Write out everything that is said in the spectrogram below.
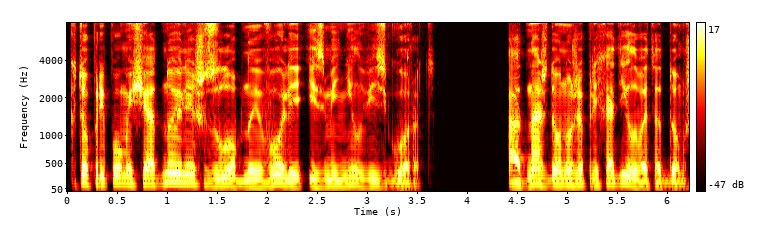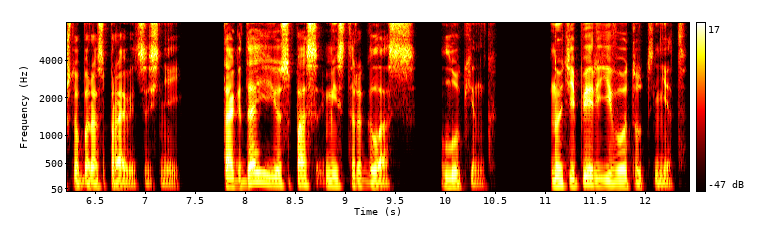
кто при помощи одной лишь злобной воли изменил весь город. Однажды он уже приходил в этот дом, чтобы расправиться с ней. Тогда ее спас мистер Гласс, Лукинг. Но теперь его тут нет.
